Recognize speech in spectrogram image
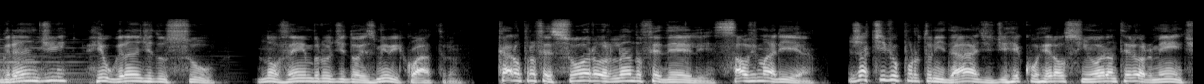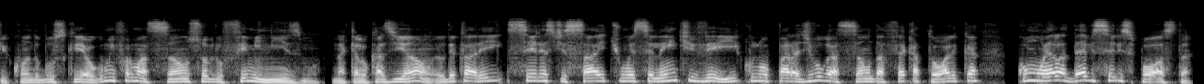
Grande, Rio Grande do Sul, novembro de 2004. Caro professor Orlando Fedeli, salve Maria. Já tive oportunidade de recorrer ao senhor anteriormente quando busquei alguma informação sobre o feminismo. Naquela ocasião, eu declarei ser este site um excelente veículo para a divulgação da fé católica como ela deve ser exposta,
